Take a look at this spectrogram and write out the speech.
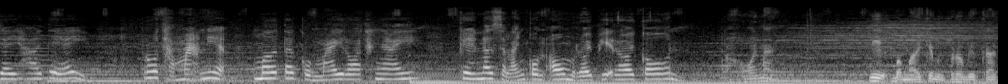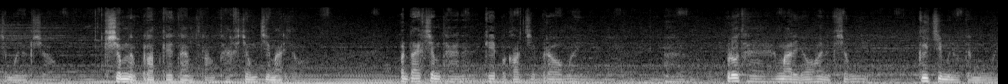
ជ័យហើយទេអីព្រោះថាម៉ាក់នេះមើលទៅកូនម៉ៃរាល់ថ្ងៃ គេនៅស្រឡាញ់កូនអូ100%កូនអើយម៉ាក់នេះបើម៉ៃគេមិនព្រមរៀបការជាមួយនឹងខ្ញុំខ្ញុំនឹងប្រាប់គេតាមត្រង់ថាខ្ញុំជាម៉ារីអូប៉ុន្តែខ្ញុំថាណាគេប្រកាសជាព្រមហើយអឺព្រោះថាម៉ារីអូហើយនឹងខ្ញុំនេះគឺជាមនុស្សតែមួយ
